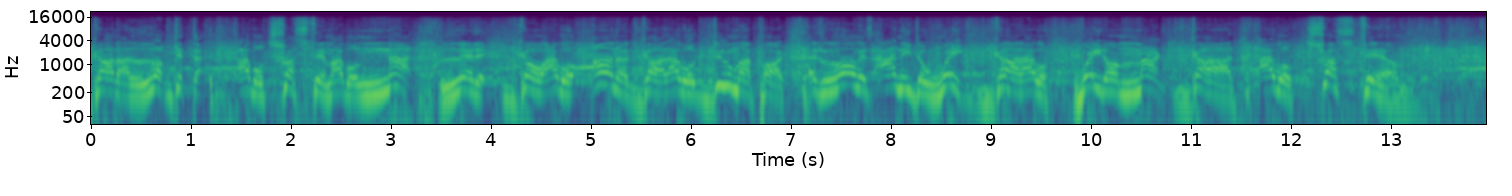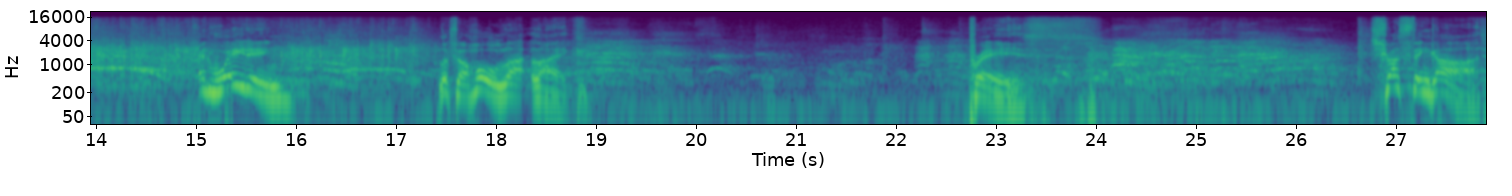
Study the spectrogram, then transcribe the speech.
God, I love, get that. I will trust him. I will not let it go. I will honor God. I will do my part. As long as I need to wait, God, I will wait on my God. I will trust him. And waiting looks a whole lot like praise. Trusting God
